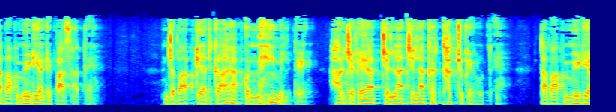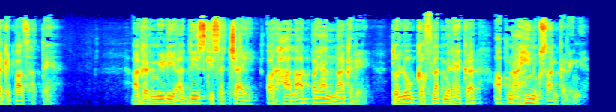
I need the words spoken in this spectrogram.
तब आप मीडिया के पास आते हैं। जब आपके अधिकार आपको नहीं मिलते, हर जगह आप चिल्ला चिल्ला कर थक चुके होते हैं, तब आप मीडिया के पास आते हैं। अगर मीडिया देश की सच्चाई और हालात बयान ना करे तो लोग गफलत में रहकर अपना ही नुकसान करेंगे।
